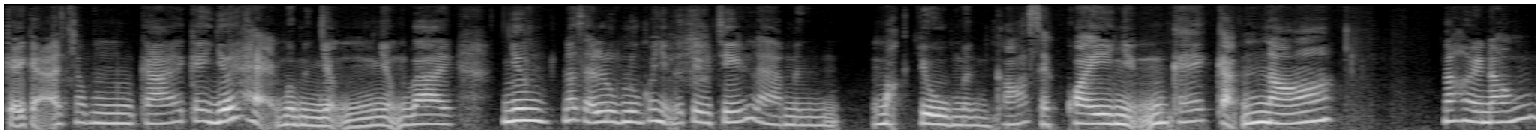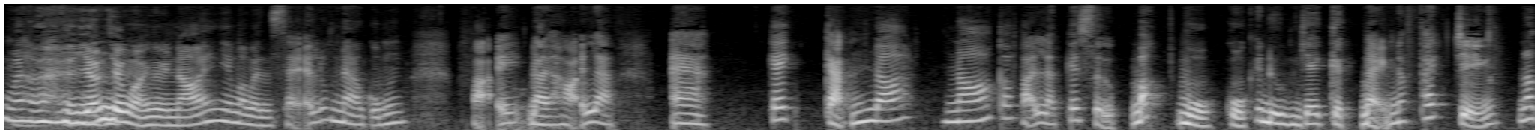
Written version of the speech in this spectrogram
kể cả trong cái cái giới hạn mà mình nhận nhận vai nhưng nó sẽ luôn luôn có những cái tiêu chí là mình mặc dù mình có sẽ quay những cái cảnh nó nó hơi nóng giống như mọi người nói nhưng mà mình sẽ lúc nào cũng phải đòi hỏi là à cái cảnh đó nó có phải là cái sự bắt buộc của cái đường dây kịch bản nó phát triển nó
